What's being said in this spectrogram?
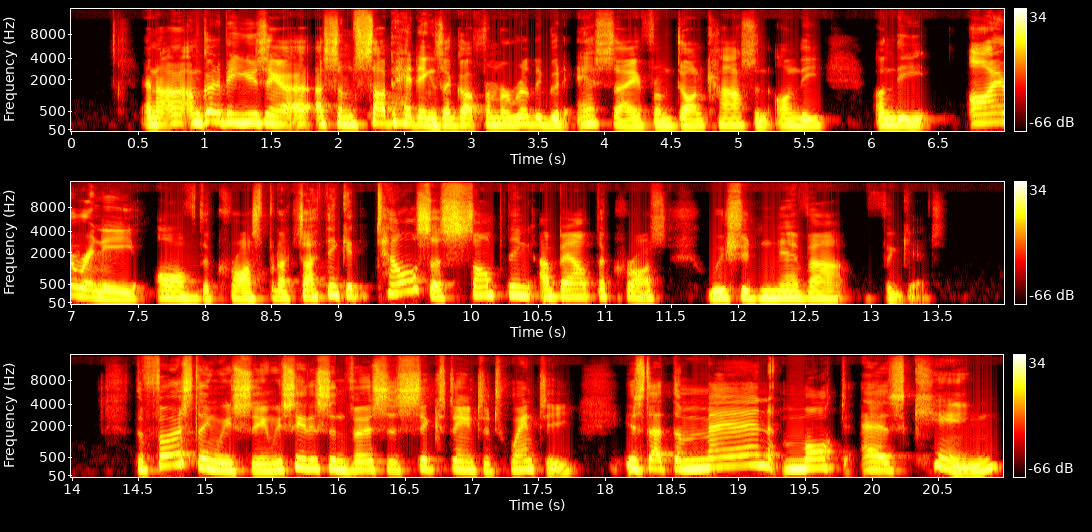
And I'm going to be using a, a, some subheadings I got from a really good essay from Don Carson on the, on the irony of the cross. But I think it tells us something about the cross we should never forget. The first thing we see, and we see this in verses 16 to 20, is that the man mocked as king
